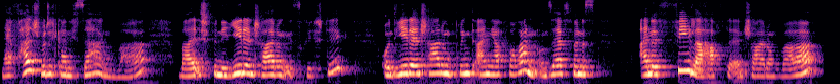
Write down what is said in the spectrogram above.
na falsch würde ich gar nicht sagen, war, weil ich finde, jede Entscheidung ist richtig und jede Entscheidung bringt einen ja voran. Und selbst wenn es eine fehlerhafte Entscheidung war,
